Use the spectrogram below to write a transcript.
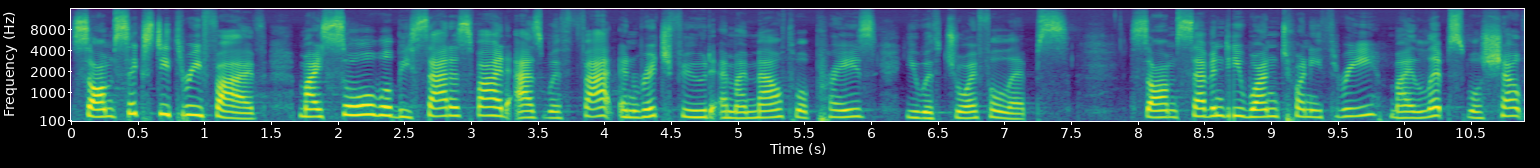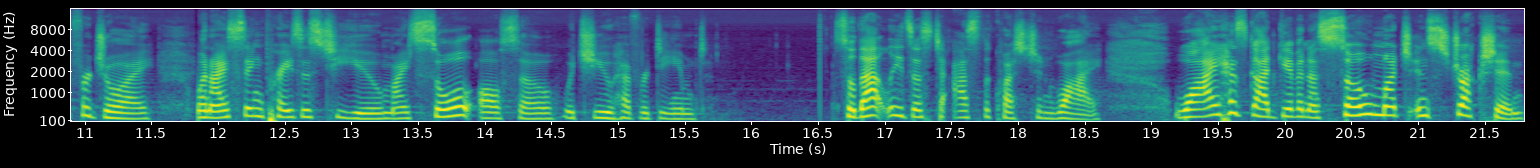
Psalm 63:5, "My soul will be satisfied as with fat and rich food, and my mouth will praise you with joyful lips." Psalm 71:23, "My lips will shout for joy when I sing praises to you, my soul also, which you have redeemed." So that leads us to ask the question why? Why has God given us so much instruction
